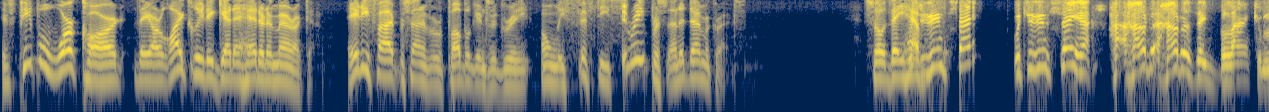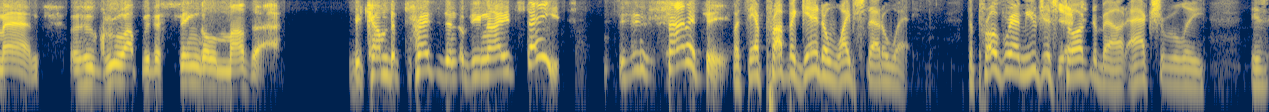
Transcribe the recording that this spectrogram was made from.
If people work hard, they are likely to get ahead in America. 85% of Republicans agree, only 53% of Democrats. So they have Which is insane. Which is insane. How, how, how does a black man who grew up with a single mother become the president of the United States? This is insanity. but their propaganda wipes that away. The program you just talked about actually is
